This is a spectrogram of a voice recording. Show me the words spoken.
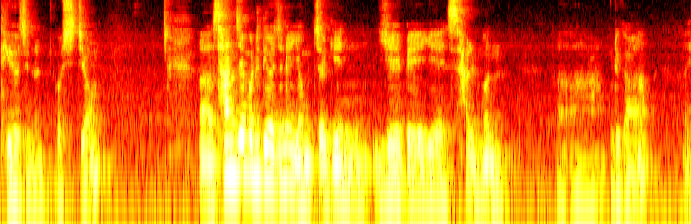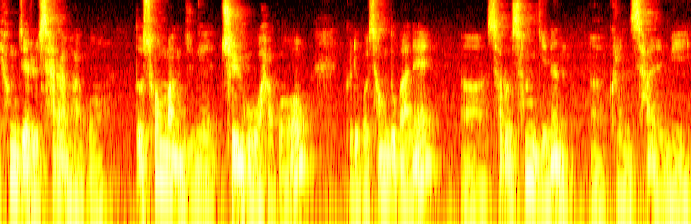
되어지는 것이죠. 어, 산재물이 되어지는 영적인 예배의 삶은 어, 우리가 형제를 사랑하고 또 소망 중에 즐거워하고 그리고 성도 간에 어, 서로 섬기는 그런 삶이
